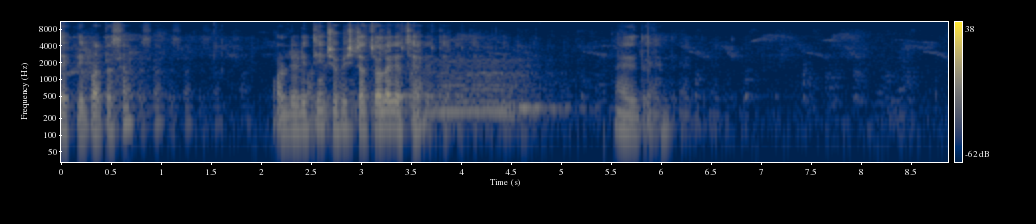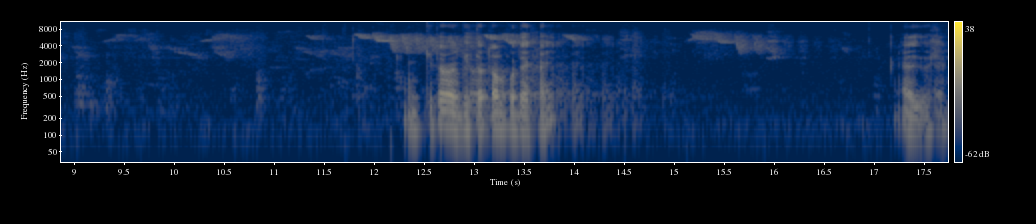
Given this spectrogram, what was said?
দেখতেই পারতেছেন। অলরেডি তিনশো পিসটা চলে গেছে। দেখেন। কিতাবের ভিতরটা অল্প দেখাই। দেখেন।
